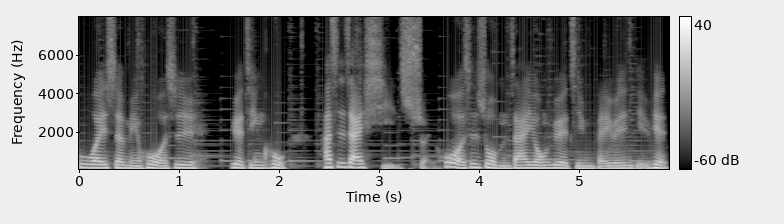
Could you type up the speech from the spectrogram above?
布卫生棉或者是月经裤，它是在洗水，或者是说我们在用月经杯、月经碟片。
